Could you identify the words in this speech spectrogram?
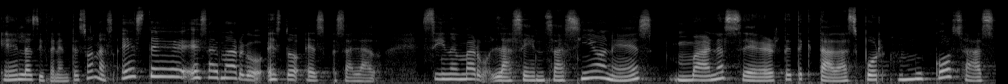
en las diferentes zonas. Este es amargo, esto es salado. Sin embargo, las sensaciones van a ser detectadas por mucosas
